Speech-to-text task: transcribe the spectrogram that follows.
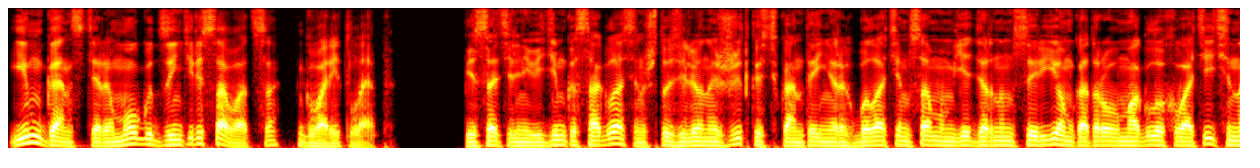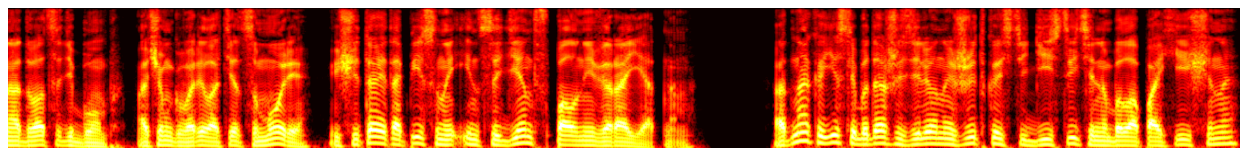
Им гангстеры могут заинтересоваться, говорит Лэб. Писатель-невидимка согласен, что зеленая жидкость в контейнерах была тем самым ядерным сырьем, которого могло хватить на 20 бомб, о чем говорил отец море, и считает описанный инцидент вполне вероятным. Однако, если бы даже зеленая жидкость действительно была похищена,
